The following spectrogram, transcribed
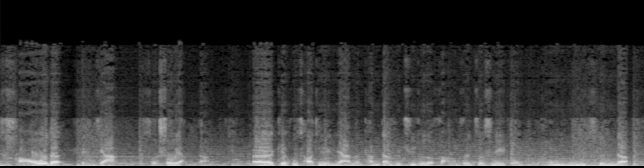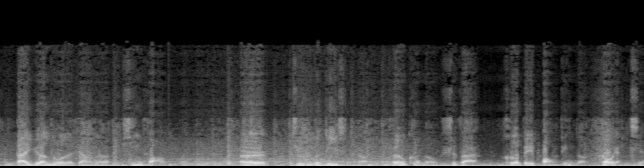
曹的人家所收养的，而这户曹姓人家呢，他们当时居住的房子就是那种普通农村的带院落的这样的平房。而居住的地址呢，很有可能是在河北保定的高阳县。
